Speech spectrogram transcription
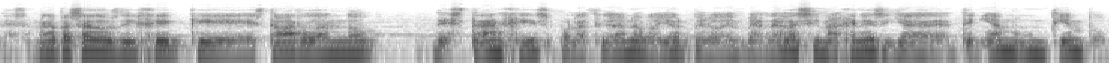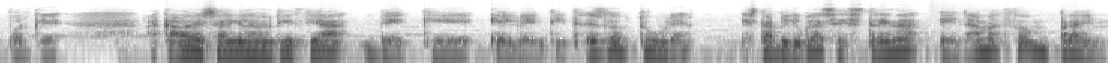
La semana pasada os dije que estaba rodando de Strangis por la ciudad de Nueva York, pero en verdad las imágenes ya tenían un tiempo, porque acaba de salir la noticia de que el 23 de octubre esta película se estrena en Amazon Prime.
